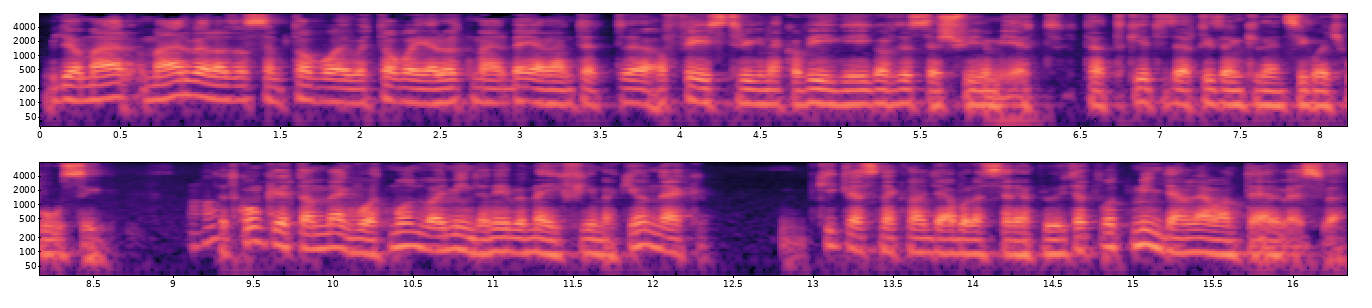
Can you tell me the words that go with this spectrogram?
ugye a Mar- Marvel az azt hiszem tavaly vagy tavaly előtt már bejelentette a Phase 3-nek a végéig az összes filmjét, tehát 2019-ig vagy 20-ig. Aha. Tehát konkrétan meg volt mondva, hogy minden évben melyik filmek jönnek, kik lesznek nagyjából a szereplői, tehát ott minden le van tervezve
